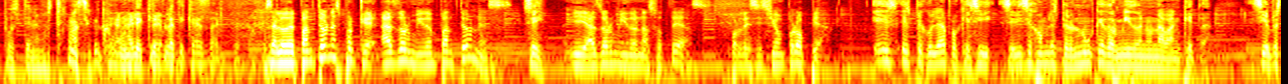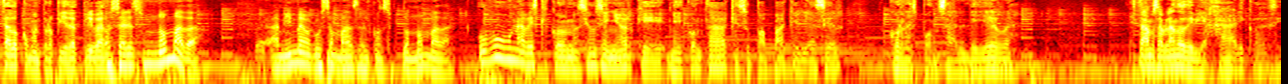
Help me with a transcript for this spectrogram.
pues tenemos temas en común Hay de qué platicar. Exacto. O sea, lo del panteón es porque has dormido en panteones Sí, y has dormido en azoteas por decisión propia. es, es peculiar porque sí, se dice homeless, pero nunca he dormido en una banqueta. Siempre he estado como en propiedad privada. O sea, eres un nómada. A mí me gusta más el concepto nómada. Hubo una vez que conocí a un señor que me contaba que su papá quería ser corresponsal de guerra. Estábamos hablando de viajar y cosas así.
